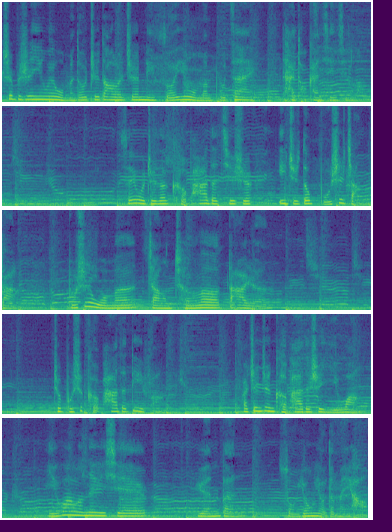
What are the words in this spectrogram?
是不是因为我们都知道了真理，所以我们不再？抬头看星星了，所以我觉得可怕的其实一直都不是长大，不是我们长成了大人，这不是可怕的地方，而真正可怕的是遗忘，遗忘了那些原本所拥有的美好。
